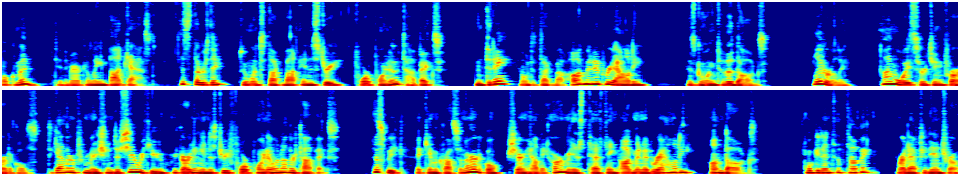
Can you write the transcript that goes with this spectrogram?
Welcome in to the American Lean Podcast. It's Thursday, so we want to talk about Industry 4.0 topics. And today, I want to talk about augmented reality is going to the dogs. Literally. I'm always searching for articles to gather information to share with you regarding Industry 4.0 and other topics. This week, I came across an article sharing how the Army is testing augmented reality on dogs. We'll get into the topic right after the intro.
